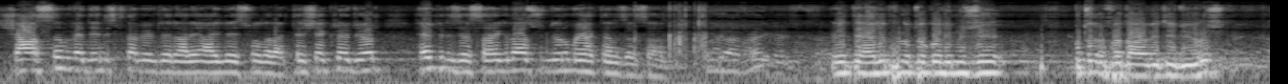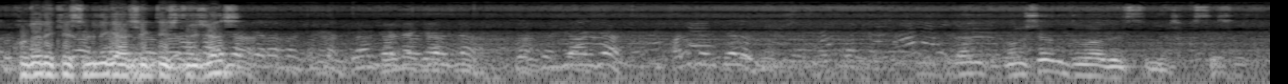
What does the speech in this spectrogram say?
şahsım ve Deniz Kitap Evleri ailesi olarak teşekkür ediyor. Hepinize saygılar sunuyorum. Ayaklarınıza sağlık. Evet değerli protokolümüzü bu tarafa davet ediyoruz. Kurdele kesimini gerçekleştireceğiz. Ben konuşuyorum dua etsinler kısaca.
